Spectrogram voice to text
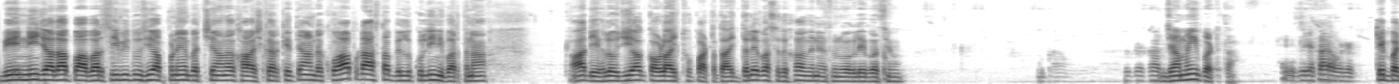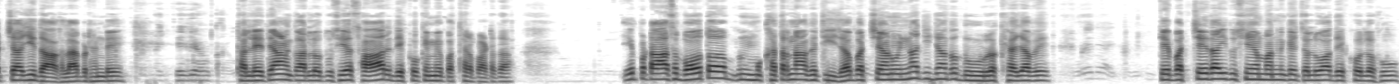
ਵੀ ਇੰਨੀ ਜ਼ਿਆਦਾ ਪਾਵਰ ਸੀ ਵੀ ਤੁਸੀਂ ਆਪਣੇ ਬੱਚਿਆਂ ਦਾ ਖਾਸ ਕਰਕੇ ਧਿਆਨ ਰੱਖੋ। ਆਹ ਪਟਾਸ ਤਾਂ ਬਿਲਕੁਲ ਹੀ ਨਹੀਂ ਵਰਤਣਾ। ਆਹ ਦੇਖ ਲਓ ਜੀ, ਆਹ ਕੌਲਾ ਇੱਥੋਂ ਪੱਟਦਾ। ਇੱਧਰਲੇ ਪਾਸੇ ਦਿਖਾ ਦਿੰਦੇ ਆ ਤੁਹਾਨੂੰ, ਅਗਲੇ ਪਾਸਿਓਂ। ਜਮਾ ਹੀ ਪੱਟਦਾ ਤੇ। ਬੱਚਾ ਜੀ ਦਾਖਲਾ ਬਠਿੰਡੇ। ਥੱਲੇ ਧਿਆਨ ਕਰ ਲਓ ਤੁਸੀਂ ਇਹ ਸਾਰੇ ਦੇਖੋ ਕਿਵੇਂ ਪੱਥਰ ਪੱਟਦਾ। ਇਹ ਪਟਾਸ ਬਹੁਤ ਖਤਰਨਾਕ ਚੀਜ਼ ਆ ਬੱਚਿਆਂ ਨੂੰ ਇਹਨਾਂ ਚੀਜ਼ਾਂ ਤੋਂ ਦੂਰ ਰੱਖਿਆ ਜਾਵੇ। ਕਿ ਬੱਚੇ ਦਾ ਹੀ ਤੁਸੀਂ ਇਹ ਮੰਨ ਕੇ ਚੱਲੋ ਆ ਦੇਖੋ ਲਹੂ।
